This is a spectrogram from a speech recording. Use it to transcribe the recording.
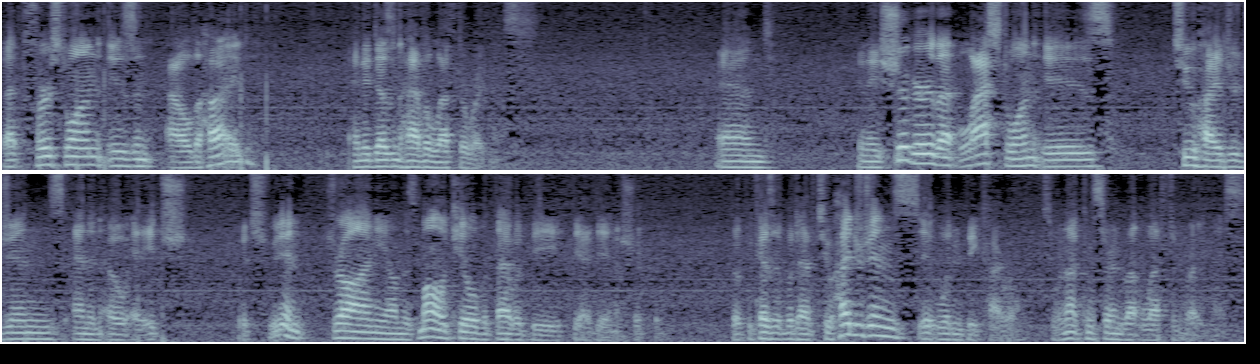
That first one is an aldehyde, and it doesn't have a left or rightness. And in a sugar, that last one is two hydrogens and an OH, which we didn't draw any on this molecule, but that would be the idea in a sugar. But because it would have two hydrogens, it wouldn't be chiral. So we're not concerned about left and rightness.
